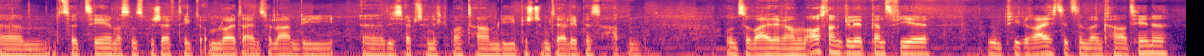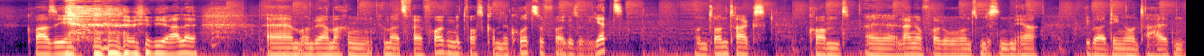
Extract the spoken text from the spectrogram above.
ähm, zu erzählen, was uns beschäftigt, um Leute einzuladen, die äh, sich selbstständig gemacht haben, die bestimmte Erlebnisse hatten und so weiter. Wir haben im Ausland gelebt, ganz viel, wir sind viel gereist, jetzt sind wir in Quarantäne quasi, wie wir alle. Ähm, und wir machen immer zwei Folgen. Mittwochs kommt eine kurze Folge, so wie jetzt. Und sonntags kommt eine lange Folge, wo wir uns ein bisschen mehr über Dinge unterhalten.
